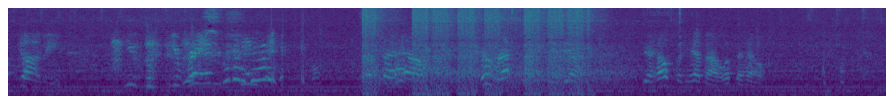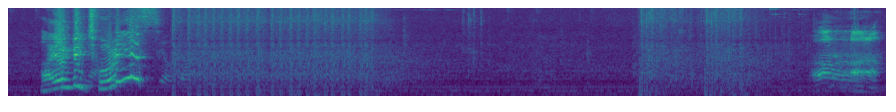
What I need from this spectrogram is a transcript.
Someone got me. You, you ran with. What the hell? You're wrestling him. You're helping him out. What the hell? I am victorious? Still, don't shoot. Ah.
